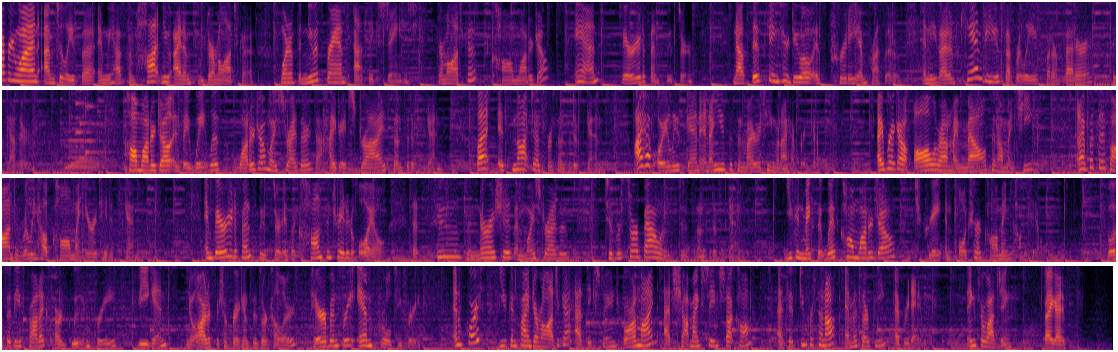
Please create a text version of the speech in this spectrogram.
everyone, I'm Jaleesa, and we have some hot new items from Dermalogica, one of the newest brands at the Exchange. Dermalogica's Calm Water Gel and Barrier Defense Booster. Now this skincare duo is pretty impressive, and these items can be used separately, but are better together. Calm Water Gel is a weightless water gel moisturizer that hydrates dry, sensitive skin. But it's not just for sensitive skin. I have oily skin and I use this in my routine when I have breakouts. I break out all around my mouth and on my cheeks, and I put this on to really help calm my irritated skin. And Barrier Defense Booster is a concentrated oil that soothes and nourishes and moisturizes to restore balance to sensitive skin. You can mix it with Calm Water Gel to create an ultra calming cocktail. Both of these products are gluten-free, vegan, no artificial fragrances or colors, paraben-free, and cruelty-free. And of course, you can find Dermalogica at the Exchange or online at shopmyexchange.com at 15% off MSRP every day. Thanks for watching. Bye guys.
